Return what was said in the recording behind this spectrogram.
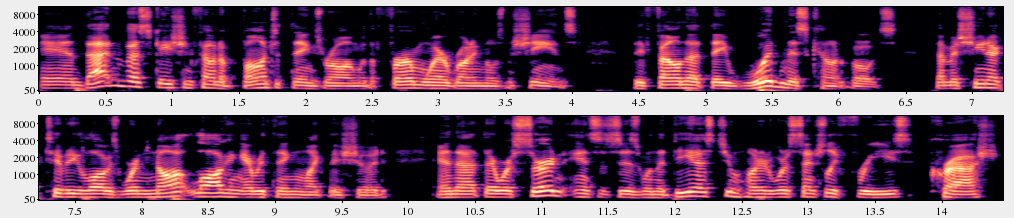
And that investigation found a bunch of things wrong with the firmware running those machines. They found that they would miscount votes, that machine activity logs were not logging everything like they should, and that there were certain instances when the DS200 would essentially freeze, crash,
